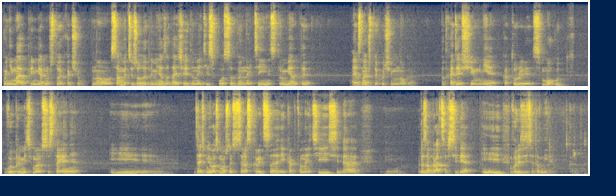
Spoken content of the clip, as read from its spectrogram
понимаю примерно, что я хочу. Но самая тяжелая для меня задача – это найти способы, найти инструменты, а я знаю, что их очень много, подходящие мне, которые смогут выпрямить мое состояние и дать мне возможность раскрыться и как-то найти себя, разобраться в себе и выразить это в мире, скажем так.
